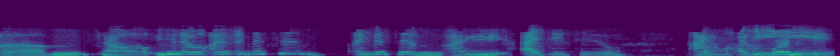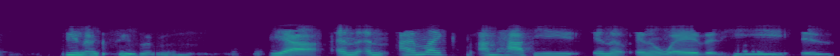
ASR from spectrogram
Um, so you know, I, I miss him. I miss him. I I do too. I, look forward to see you next season. yeah, and and I'm like I'm happy in a in a way that he is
